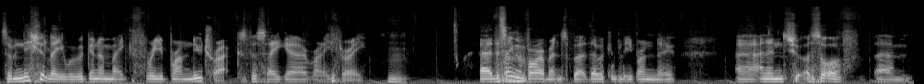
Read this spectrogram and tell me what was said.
so initially we were going to make three brand new tracks for Sega Rally 3. Hmm. Uh, the same Mhm. environments, but they were completely brand new. Uh, and then sh- sort of um,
